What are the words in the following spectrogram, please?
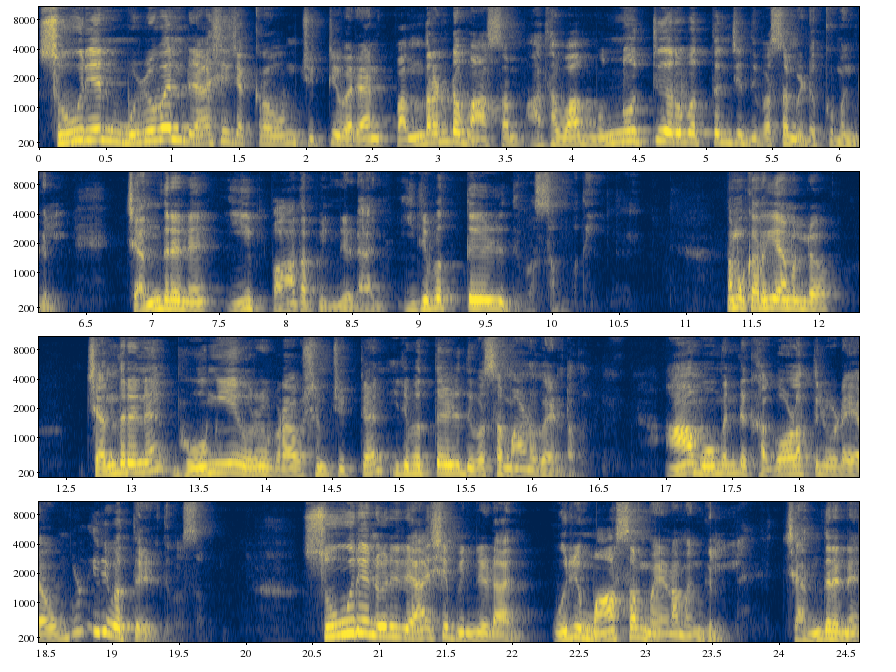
സൂര്യൻ മുഴുവൻ രാശിചക്രവും ചുറ്റി വരാൻ പന്ത്രണ്ട് മാസം അഥവാ മുന്നൂറ്റി അറുപത്തഞ്ച് ദിവസം എടുക്കുമെങ്കിൽ ചന്ദ്രന് ഈ പാത പിന്നിടാൻ ഇരുപത്തേഴ് ദിവസം മതി. നമുക്കറിയാമല്ലോ ചന്ദ്രന് ഭൂമിയെ ഒരു പ്രാവശ്യം ചുറ്റാൻ ഇരുപത്തേഴ് ദിവസമാണ് വേണ്ടത്. ആ മൂമെന്റ് ഖഗോളത്തിലൂടെയാവുമ്പോൾ ഇരുപത്തേഴ് ദിവസം. സൂര്യൻ ഒരു രാശി പിന്നിടാൻ ഒരു മാസം വേണമെങ്കിൽ ചന്ദ്രന്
